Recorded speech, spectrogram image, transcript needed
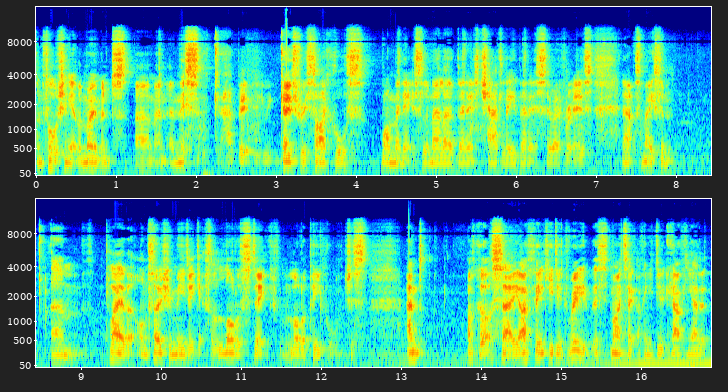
unfortunately at the moment, um, and, and this goes through cycles one minute it's Lamela, then it's Chadli, then it's whoever it is. Now it's Mason. Um, player that on social media gets a lot of stick from a lot of people. Just and I've got to say, I think he did really. This is my take. I think he did. I think he had a,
